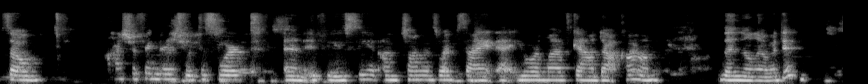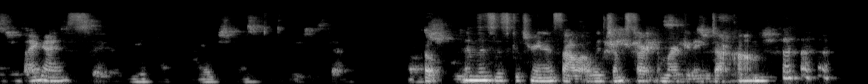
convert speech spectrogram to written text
So cross your fingers that this worked. And if you see it on Shauna's website at yourlovegal.com, then you'll know it did. Bye, guys. Oh, and this is Katrina Sawa with jumpstartmarketing.com.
